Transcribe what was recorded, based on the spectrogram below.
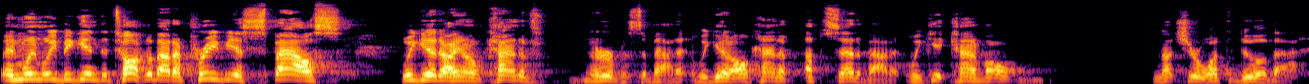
and when we begin to talk about a previous spouse, we get you know, kind of nervous about it. We get all kind of upset about it. We get kind of all not sure what to do about it.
